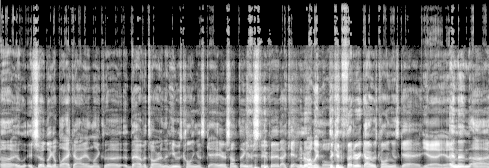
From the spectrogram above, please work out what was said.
uh it, it showed like a black guy and like the the avatar, and then he was calling us gay or something or stupid. I can't no no Probably both. the Confederate guy was calling us gay, yeah, yeah. and then uh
